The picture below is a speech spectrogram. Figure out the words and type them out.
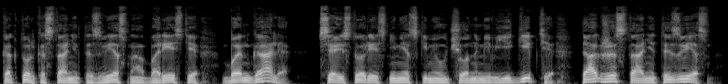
Как только станет известно об аресте Бенгаля, Вся история с немецкими учеными в Египте также станет известна.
